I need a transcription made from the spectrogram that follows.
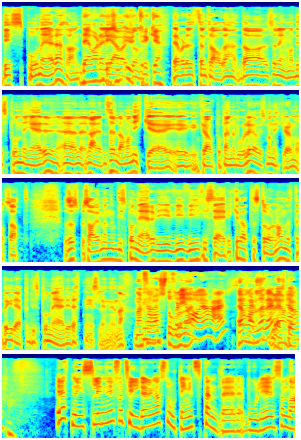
'disponere', sa han. Det var det liksom sånn- uttrykket. det var det sentrale. Da, så lenge man disponerer leiligheten selv, da har man ikke krav på pendlerbolig, og hvis man ikke gjør det motsatt. Og så sa vi, men disponere, vi, vi, vi, vi ser ikke at det står noe om dette begrepet disponere i retningslinjene. Nei, for hva sto for det de der? har jeg her. Skal Ja, jeg lese det? det? Ja. Retningslinjer for tildeling av Stortingets pendlerboliger, som da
